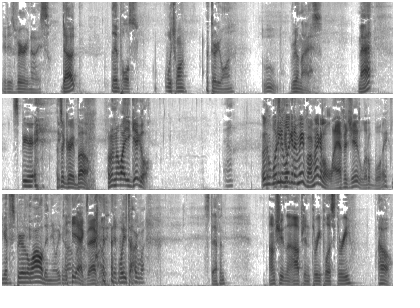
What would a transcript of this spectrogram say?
It is very nice. Doug, The Impulse. which one? A 31. Ooh, real nice. Matt, Spirit. that's a great bow. I don't know why you giggle. What are you looking at me for? I'm not going to laugh at you, little boy. You got the spirit of the wild in you. What you talking Yeah, about? exactly. what are you talking about? Stefan? I'm shooting the option three plus three, Oh,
